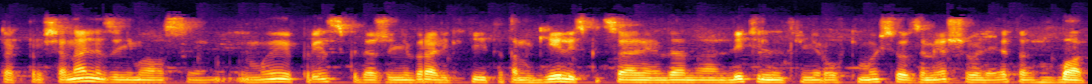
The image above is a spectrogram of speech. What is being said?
так профессионально профессионально занимался, мы, в принципе, даже не брали какие-то там гели специальные, да, на длительные тренировки. Мы все замешивали это в бак.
